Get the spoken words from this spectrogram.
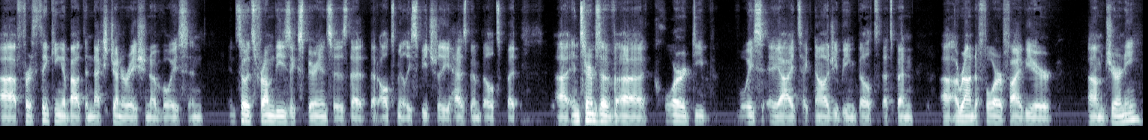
uh, for thinking about the next generation of voice. And, and so it's from these experiences that, that ultimately Speechly has been built. But uh, in terms of uh, core deep voice AI technology being built, that's been uh, around a four or five year um, journey.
